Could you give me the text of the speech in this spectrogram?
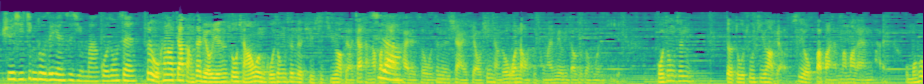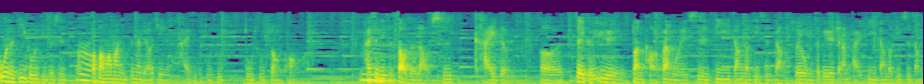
学习进度这件事情吗？国中生？所以我看到家长在留言说想要问国中生的学习计划表，家长要把它是啊安排的时候，我真的是吓一跳。我心想说，我脑子从来没有遇到过这种问题耶。国中生的读书计划表是由爸爸妈妈来安排。我们会问的第一个问题就是，嗯爸爸妈妈，你真的了解孩子的读书读书状况吗？嗯还是你只照着老师开的？呃，这个月段考范围是第一章到第四章，所以我们这个月就安排第一章到第四章的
